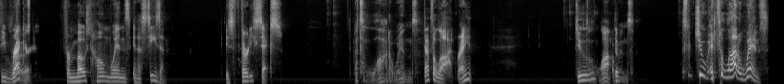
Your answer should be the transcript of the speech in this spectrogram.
The record for most home wins in a season is 36. That's a lot of wins. That's a lot, right? That's a lot of the- wins. it's two? It's a lot of wins.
